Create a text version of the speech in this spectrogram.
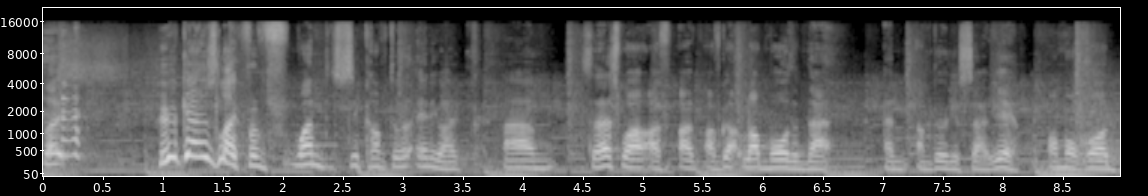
Like, who goes like from one sitcom to anyway? Um, so that's why I've, I've, I've got a lot more than that, and I'm doing it. So yeah, oh my god.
